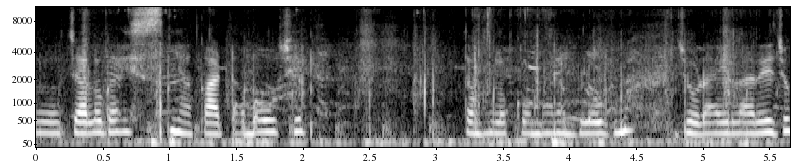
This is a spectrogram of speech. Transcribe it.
તો ચાલો ગાઈસ ત્યાં કાંટા બહુ છે. તમે લોકો મારા બ્લોગમાં જોડાયેલા રહેજો.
